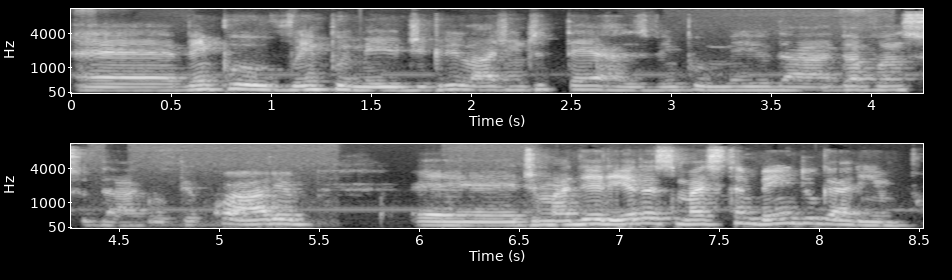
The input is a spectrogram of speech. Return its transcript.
É, vem, por, vem por meio de grilagem de terras, vem por meio da, do avanço da agropecuária, é, de madeireiras, mas também do garimpo.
